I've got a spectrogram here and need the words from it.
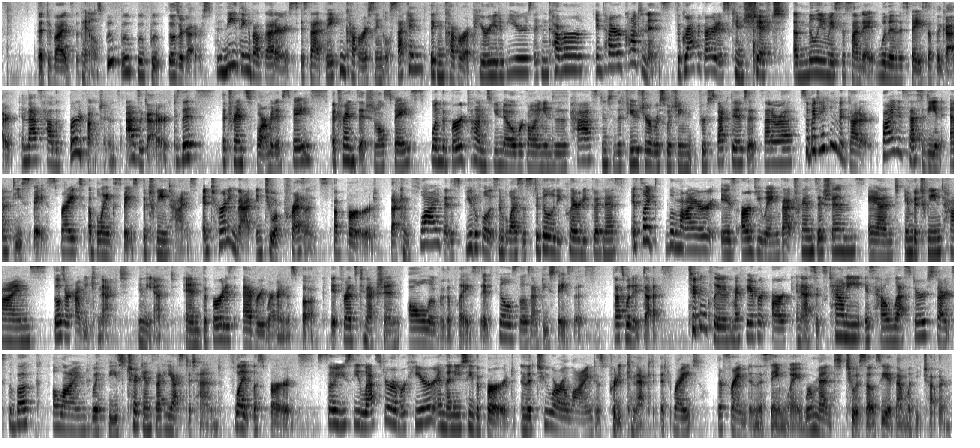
that divides the panels. Boop, boop, boop, boop. Those are gutters. The neat thing about gutters is that they can cover a single second, they can cover a period of years, they can cover entire continents. The graphic artist can shift a million ways to Sunday within the space of the gutter. And that's how the bird functions as a gutter, because it's a transformative space, a transitional space. When the bird comes, you know we're going into the past, into the future, we're switching perspectives, etc. So by taking the gutter, by necessity an empty space, right? A blank space between times, and turning that into a presence, a bird that can fly, that is beautiful, that symbolizes stability, clarity, goodness. It's like Lemire is arguing that transitions and in between times, those are how we connect in the end. And the bird is everywhere in this book. It threads connection all over the place. It fills those empty spaces. That's what it does. To conclude, my favorite arc in Essex County is how Lester starts the book aligned with these chickens that he has to tend, flightless birds. So you see Lester over here and then you see the bird and the two are aligned as pretty connected, right? They're framed in the same way. We're meant to associate them with each other.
